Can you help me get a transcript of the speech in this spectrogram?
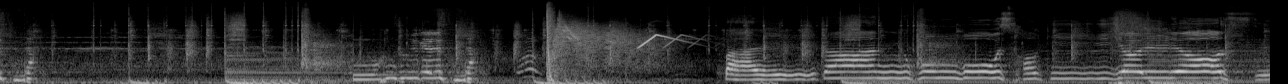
황성유가 열렸습니다. 황성유가 열렸습니다. 빨간 홍보석이 열렸습니다.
